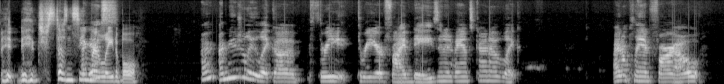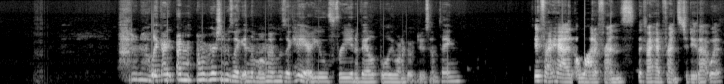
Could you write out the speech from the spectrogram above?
It, it just doesn't seem guess- relatable. I'm I'm usually like a three three or five days in advance, kind of like. I don't plan far out. I don't know. Like I, I'm I'm a person who's like in the moment who's like, hey, are you free and available? You want to go do something? If I had a lot of friends, if I had friends to do that with,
